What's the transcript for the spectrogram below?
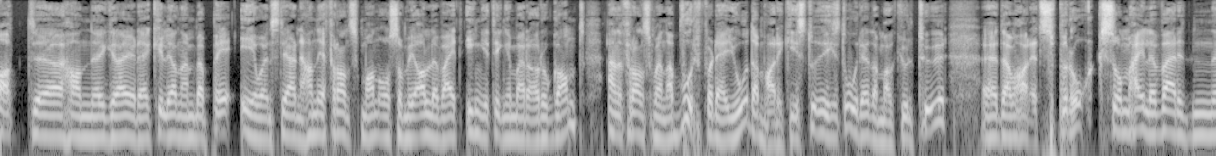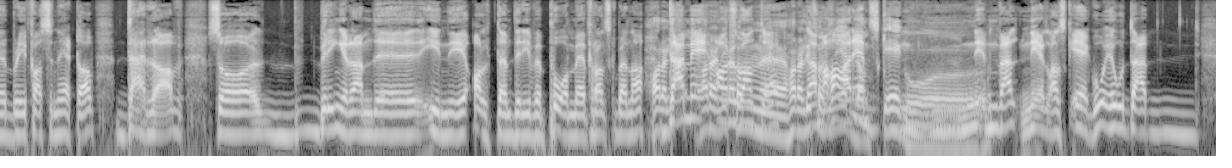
at eh, han greier det. Kylian Mbappé er jo en stjerne. Han er franskmann, og som vi alle vet, ingenting er mer arrogant enn franskmennene. Hvorfor det? Jo, de har ikke historie, de har kultur. eh, De har et språk som hele verden blir fascinert av. Derav så bringer de det inn i alt de driver på med, franskmennene. De de er har de sånn, arrogante. har de litt sånn en- nederlandsk ego? Vel, nederlandsk ego, jo, det,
